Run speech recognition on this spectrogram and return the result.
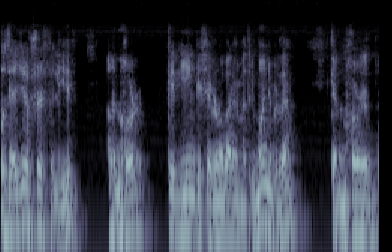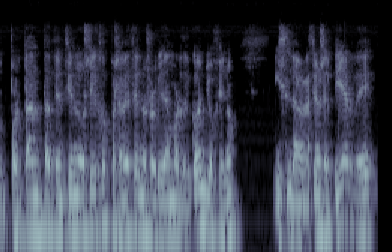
¿Podría yo ser feliz? A lo mejor qué bien que se renovara el matrimonio, ¿verdad? Que a lo mejor por tanta atención a los hijos, pues a veces nos olvidamos del cónyuge, ¿no? Y la relación se pierde,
